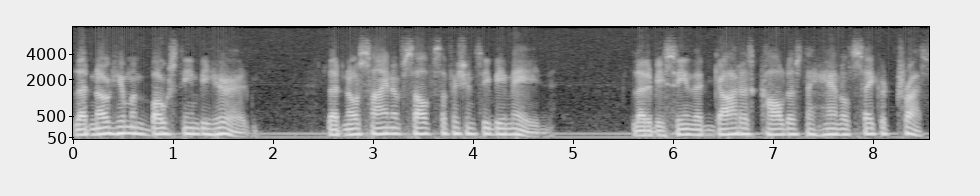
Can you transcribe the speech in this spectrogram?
Let no human boasting be heard. Let no sign of self-sufficiency be made. Let it be seen that God has called us to handle sacred trusts.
